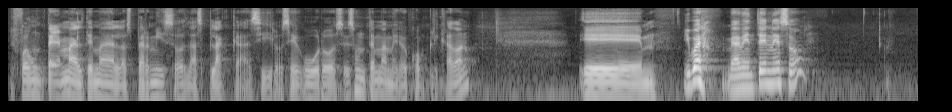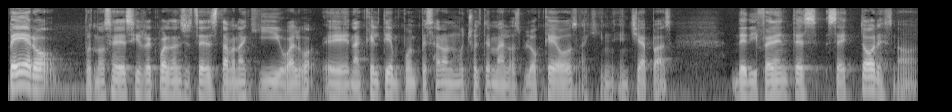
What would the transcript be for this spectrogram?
fue un tema, el tema de los permisos, las placas y los seguros, es un tema medio complicadón. Eh, y bueno, me aventé en eso pero, pues no sé si recuerdan, si ustedes estaban aquí o algo, eh, en aquel tiempo empezaron mucho el tema de los bloqueos aquí en, Chiapas de diferentes sectores, ¿no?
